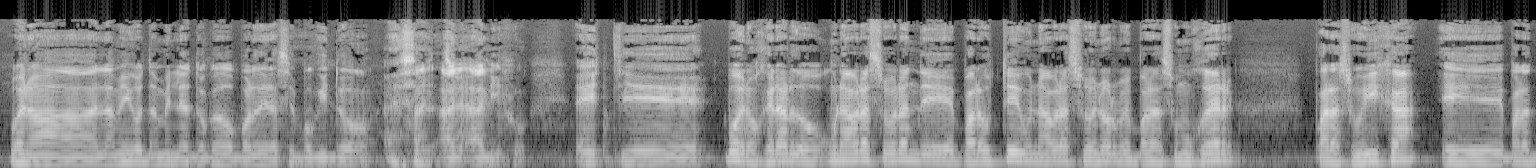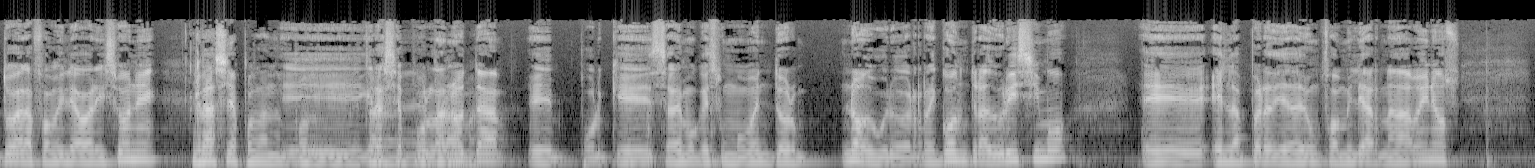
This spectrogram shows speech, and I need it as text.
Bueno, al amigo también le ha tocado perder hace poquito al, al, al, hijo. Este, bueno, Gerardo, un abrazo grande para usted, un abrazo enorme para su mujer, para su hija, eh, para toda la familia Barizone. Gracias por la, por eh, gracias por la nota, eh, porque sabemos que es un momento no duro, recontra durísimo. es la pérdida de un familiar, nada menos.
